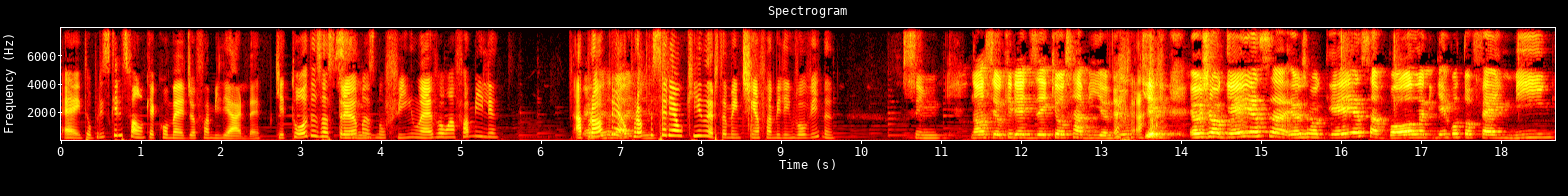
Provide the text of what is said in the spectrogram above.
É, então por isso que eles falam que é comédia familiar, né? Porque todas as tramas Sim. no fim levam à família. A é própria, o próprio serial killer também tinha família envolvida. Sim. Nossa, eu queria dizer que eu sabia, viu? Porque eu joguei essa, eu joguei essa bola, ninguém botou fé em mim.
